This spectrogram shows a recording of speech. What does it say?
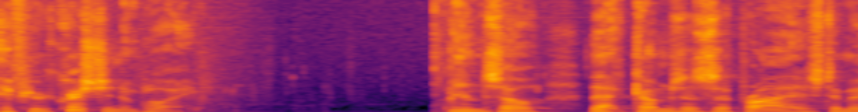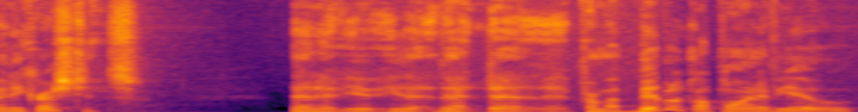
if you're a Christian employee. And so that comes as a surprise to many Christians. That, you, that uh, from a biblical point of view,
